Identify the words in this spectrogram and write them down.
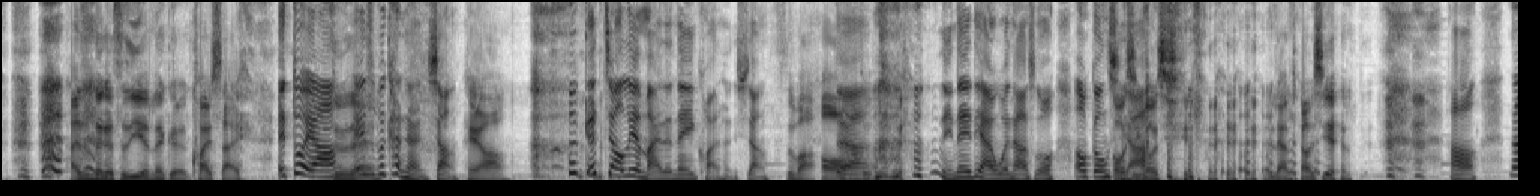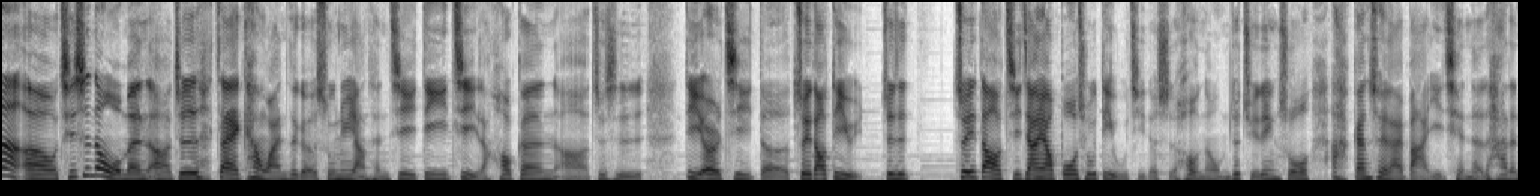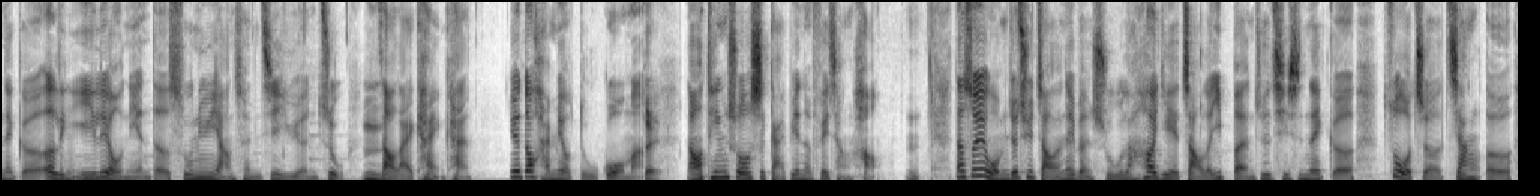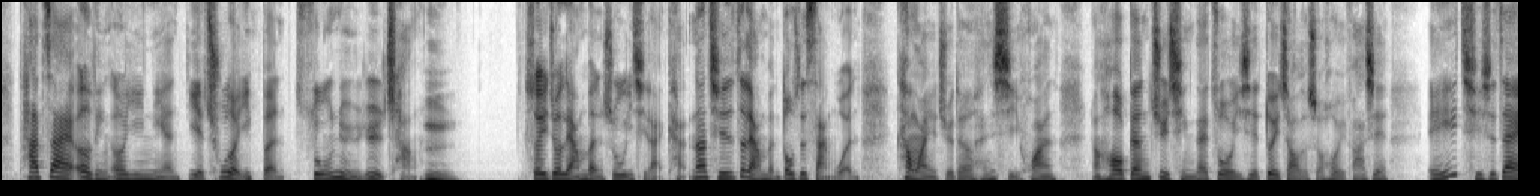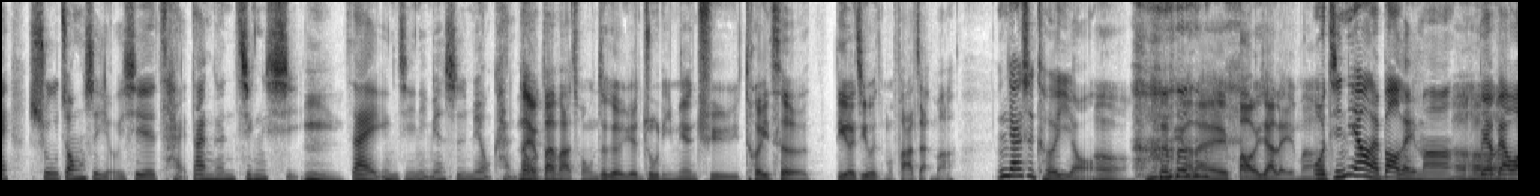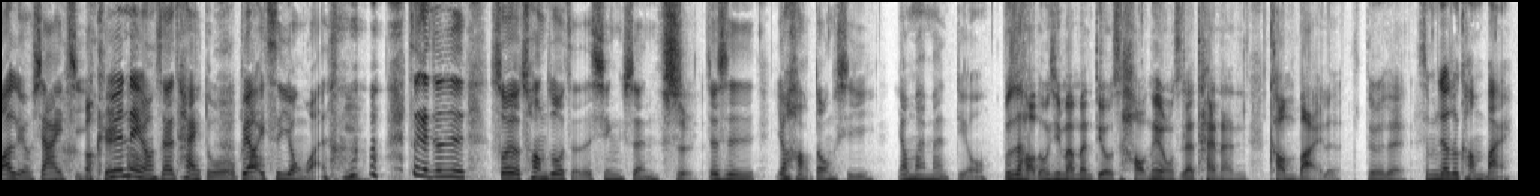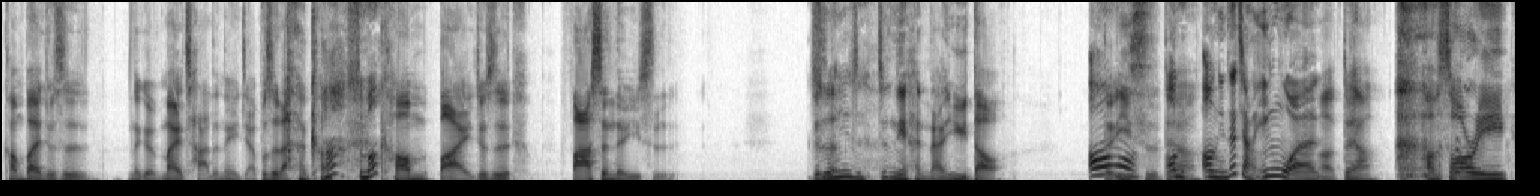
还是那个是验那个快筛？哎，对啊，对不对？哎，是不是看起来很像？对啊。跟教练买的那一款很像，是吧？哦，对啊，对对对。你那天还问他说：“哦，恭喜啊，恭喜恭喜，两条线。”好，那呃，其实呢，我们呃，就是在看完这个《熟女养成记》第一季，然后跟呃，就是第二季的追到第，就是追到即将要播出第五集的时候呢，我们就决定说啊，干脆来把以前的他的那个二零一六年的《俗女养成记》原著找来看一看。嗯因为都还没有读过嘛，对，然后听说是改编的非常好，嗯，那所以我们就去找了那本书，然后也找了一本，就是其实那个作者江娥他在二零二一年也出了一本《俗女日常》，嗯，所以就两本书一起来看。那其实这两本都是散文，看完也觉得很喜欢，然后跟剧情在做一些对照的时候，也发现。哎，其实，在书中是有一些彩蛋跟惊喜，嗯，在影集里面是没有看到。那有办法从这个原著里面去推测第二季会怎么发展吗？应该是可以哦。嗯，那你要来爆一下雷吗？我今天要来爆雷吗？Uh huh. 不要不要，我要留下一集，Okay, 因为内容实在太多，我不要一次用完。嗯、这个就是所有创作者的心声，是，就是有好东西要慢慢丢，不是好东西慢慢丢，是好内容实在太难 come by 了。对不对？什么叫做 come by？come by 就是那个卖茶的那一家，不是啦。啊？什么？come by 就是发生的意思，就是？就是你很难遇到的意思。哦哦哦，你在讲英文啊？对啊。I'm sorry。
